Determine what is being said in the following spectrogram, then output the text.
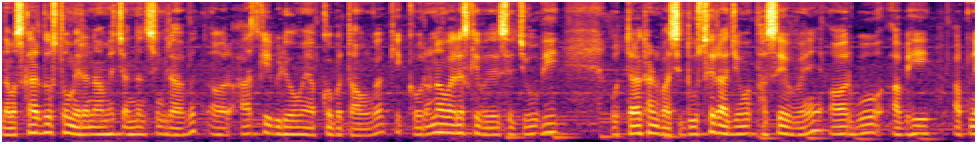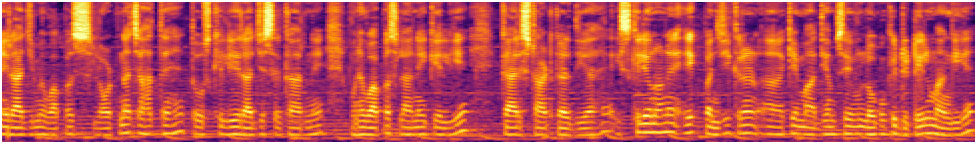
नमस्कार दोस्तों, मेरा नाम है चंदन सिंह रावत और आज की वीडियो में आपको बताऊँगा कि कोरोना वायरस की वजह से जो भी उत्तराखंड वासी दूसरे राज्यों में फंसे हुए हैं और वो अभी अपने राज्य में वापस लौटना चाहते हैं तो उसके लिए राज्य सरकार ने उन्हें वापस लाने के लिए कार्य स्टार्ट कर दिया है। इसके लिए उन्होंने एक पंजीकरण के माध्यम से उन लोगों की डिटेल मांगी है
